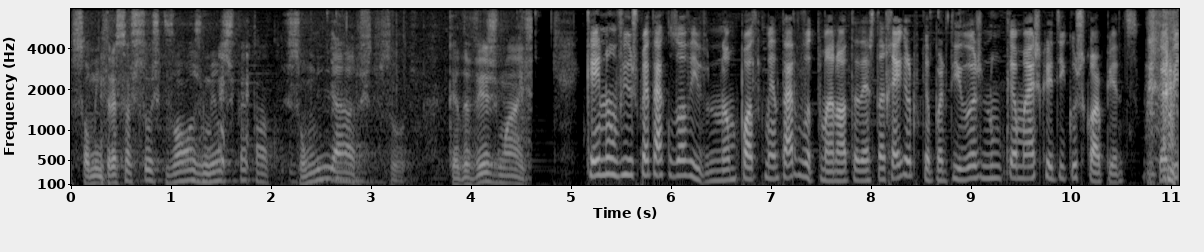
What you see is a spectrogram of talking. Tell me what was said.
Só me interessam as pessoas que vão aos meus espetáculos. São milhares de pessoas. Cada vez mais. Quem não viu os espetáculos ao vivo não pode comentar, vou tomar nota desta regra, porque a partir de hoje nunca mais critico os Scorpions. Nunca vi.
